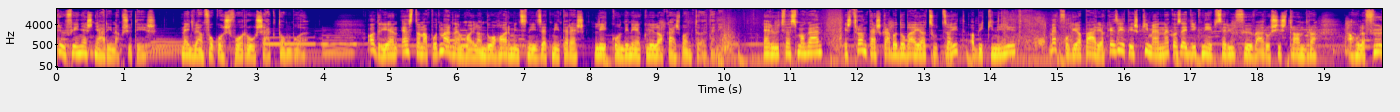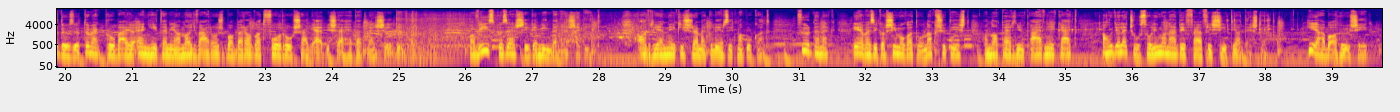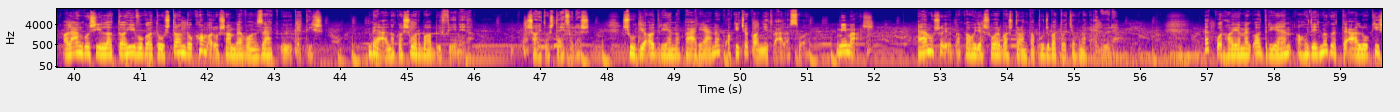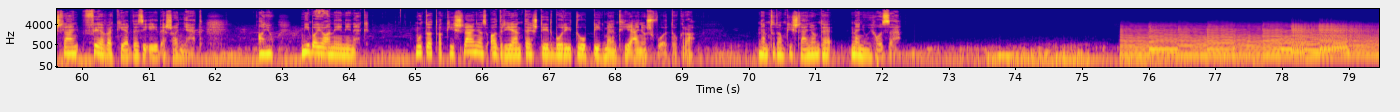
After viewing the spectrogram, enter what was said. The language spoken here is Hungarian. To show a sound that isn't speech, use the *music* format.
Verőfényes nyári napsütés. 40 fokos forróság tombol. Adrien ezt a napot már nem hajlandó a 30 négyzetméteres légkondi nélküli lakásban tölteni. Erőt vesz magán, és trantáskába dobálja a cuccait, a bikinéjét, megfogja a párja kezét, és kimennek az egyik népszerű fővárosi strandra, ahol a fürdőző tömeg próbálja enyhíteni a nagyvárosba beragadt forróság elviselhetetlenségét. A víz közelsége mindenen segít. Adriennék is remekül érzik magukat. Fürdenek, élvezik a simogató napsütést, a napernyők árnyékát, ahogy a lecsúszó limonádé felfrissíti a testet. Hiába a hőség, a lángos illattal hívogató standok hamarosan bevonzák őket is. Beállnak a sorba a büfénél. Sajtos tejfölös. Súgja Adrienna párjának, aki csak annyit válaszol. Mi más? Elmosolyodnak, ahogy a sorba strandpapucsba totyognak előre. Ekkor hallja meg Adrien, ahogy egy mögötte álló kislány félve kérdezi édesanyját. Anyu, mi baja a néninek? Mutat a kislány az Adrien testét borító pigment hiányos foltokra. Nem tudom, kislányom, de ne nyújj hozzá.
